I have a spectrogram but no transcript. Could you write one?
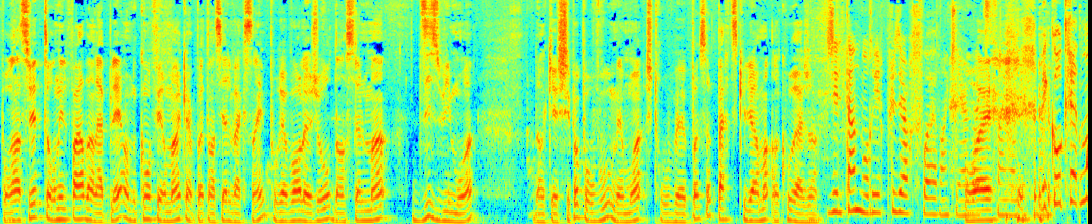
pour ensuite tourner le fer dans la plaie en nous confirmant qu'un potentiel vaccin pourrait voir le jour dans seulement 18 mois. Donc, euh, je sais pas pour vous, mais moi, je trouve pas ça particulièrement encourageant. J'ai le temps de mourir plusieurs fois avant qu'il y ait un Ouais. vaccin. mais concrètement,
